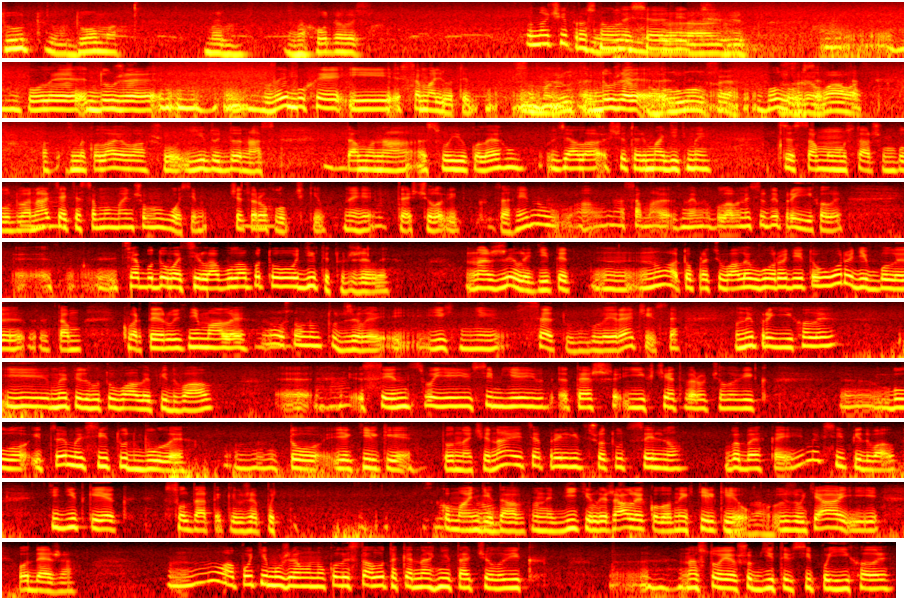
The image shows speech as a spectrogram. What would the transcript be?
Тут вдома ми знаходились. Вночі проснулися від Да, від були дуже вибухи і самольоти. самоліти. Дуже Гуло все, гуло все, зривалось. так. з Миколаєва, що їдуть до нас. Там вона свою колегу взяла з чотирма дітьми. Це самому старшому було 12, а самому меншому 8. Четверо хлопчиків. В неї теж чоловік загинув, а вона сама з ними була. Вони сюди приїхали. Е, Ця будова ціла була, бо то діти тут жили. Нас жили діти, ну а то працювали в городі, то в городі були е, там квартиру знімали. Ну, в основному тут жили. Їхні все тут були речі, і все. Вони приїхали, і ми підготували підвал. Е, Син своєю сім'єю, е, теж їх четверо чоловік е, було. І це ми всі тут були. То як тільки то починається приліт, що тут сильно бебехкає, і ми всі в підвал. Ті дітки, як солдатики вже по команді, да, вони діти лежали, коло них тільки взуття і одежа. Ну, а потім уже воно, коли стало таке нагнітати, чоловік е, настояв, щоб діти всі поїхали.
